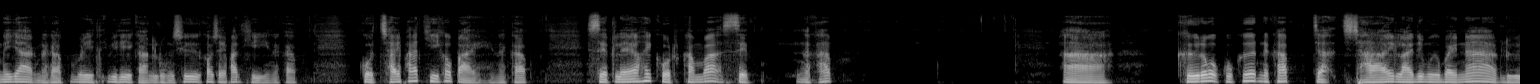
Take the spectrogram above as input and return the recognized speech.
ไม่ยากนะครับวิธีการลงชื่อเข้าใช้พาสคีย์นะครับ กดใช้พาสคีย์เข้าไปนะครับ เสร็จแล้วให้กดคำว่าเสร็จนะครับ คือระบบ Google นะครับจะใช้ลายนิ้วมือใบหน้า หรือ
